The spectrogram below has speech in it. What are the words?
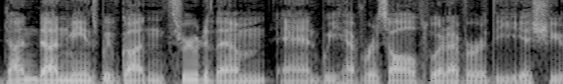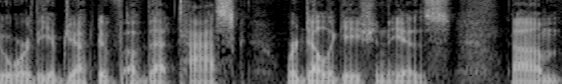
done done means we've gotten through to them and we have resolved whatever the issue or the objective of that task or delegation is um,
